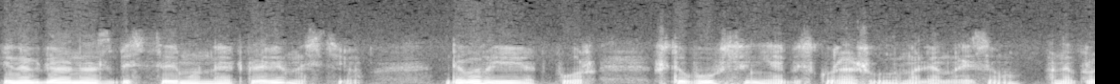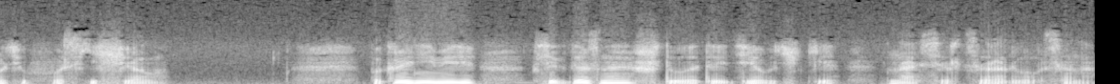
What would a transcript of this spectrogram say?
Иногда она с бесцеремонной откровенностью давала ей отпор, что вовсе не обескураживала мадам Резо, а напротив восхищала. По крайней мере, всегда знаешь, что этой девочке на сердце радовалась она.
